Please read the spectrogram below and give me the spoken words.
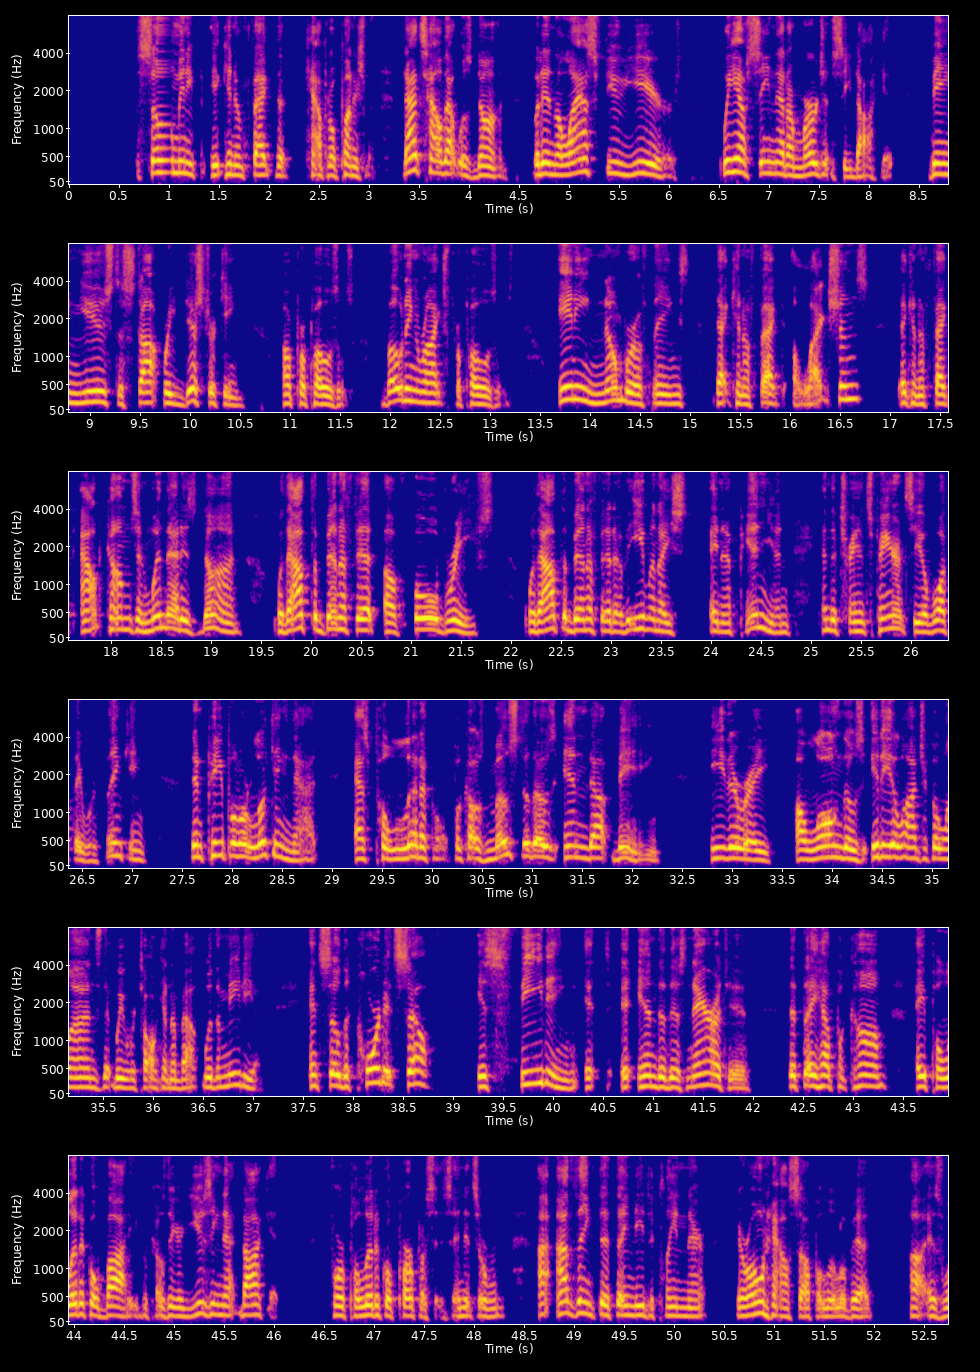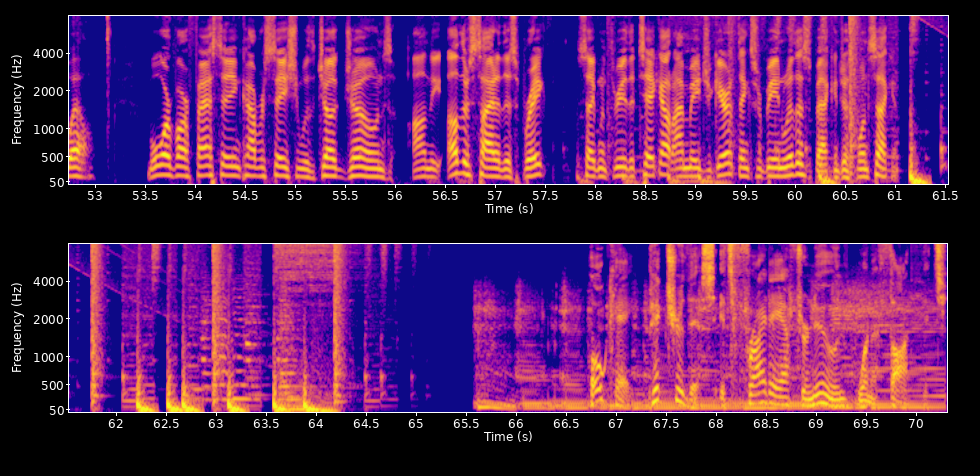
so many, it can affect the capital punishment. That's how that was done. But in the last few years, we have seen that emergency docket being used to stop redistricting of proposals, voting rights proposals, any number of things that can affect elections, that can affect outcomes. And when that is done without the benefit of full briefs, without the benefit of even a, an opinion and the transparency of what they were thinking, then people are looking at as political because most of those end up being either a along those ideological lines that we were talking about with the media. And so the court itself is feeding it, it into this narrative that they have become a political body because they are using that docket for political purposes. And it's a, I, I think that they need to clean their, their own house up a little bit uh, as well. More of our fascinating conversation with Doug Jones on the other side of this break. Segment three of the Takeout. I'm Major Garrett. Thanks for being with us. Back in just one second. Okay, picture this. It's Friday afternoon when a thought hits you.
